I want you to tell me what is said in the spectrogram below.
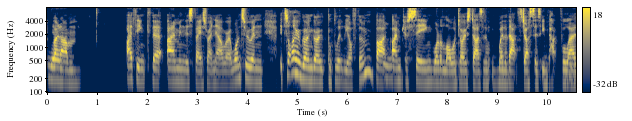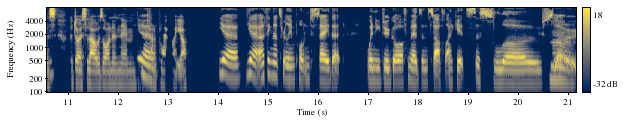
But um, I think that I'm in this space right now where I want to, and it's not like I'm going to go completely off them, but Mm. I'm just seeing what a lower dose does and whether that's just as impactful Mhm. as the dose that I was on, and then Yeah. kind of play it by ear. Yeah, yeah, I think that's really important to say that when you do go off meds and stuff, like it's a slow, slow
